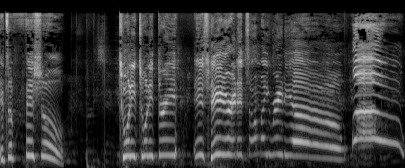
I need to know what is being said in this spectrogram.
It's official! 2023 is here and it's on my radio! Woo!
